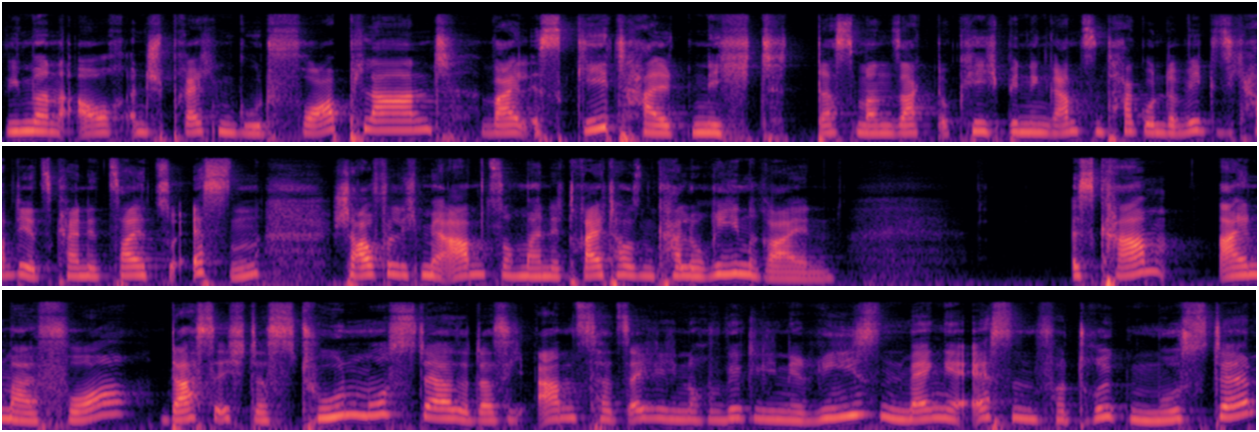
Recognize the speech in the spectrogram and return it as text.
wie man auch entsprechend gut vorplant, weil es geht halt nicht, dass man sagt, okay, ich bin den ganzen Tag unterwegs, ich hatte jetzt keine Zeit zu essen, schaufel ich mir abends noch meine 3000 Kalorien rein. Es kam einmal vor, dass ich das tun musste, also dass ich abends tatsächlich noch wirklich eine Riesenmenge Essen verdrücken musste.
